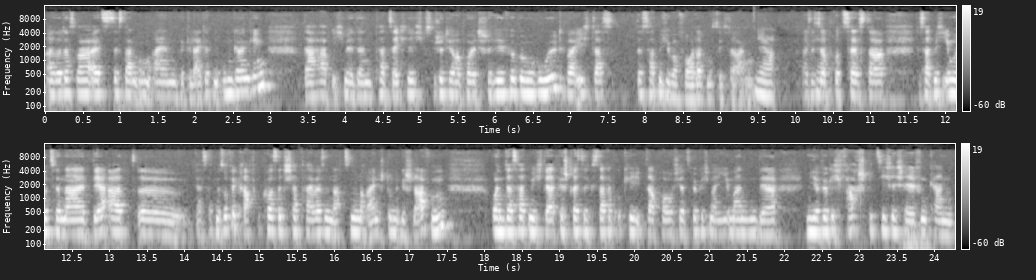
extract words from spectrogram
also das war, als es dann um einen begleiteten Umgang ging. Da habe ich mir dann tatsächlich psychotherapeutische Hilfe geholt, weil ich das das hat mich überfordert, muss ich sagen. Ja. Also dieser ja. Prozess da, das hat mich emotional derart, äh, das hat mir so viel Kraft gekostet. Ich habe teilweise nachts nur noch eine Stunde geschlafen. Und das hat mich derart gestresst, dass ich gesagt habe, okay, da brauche ich jetzt wirklich mal jemanden, der mir wirklich fachspezifisch helfen kann.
